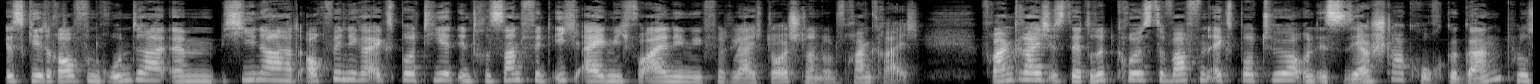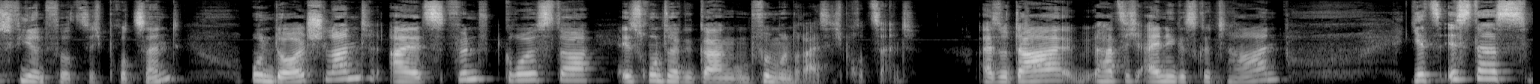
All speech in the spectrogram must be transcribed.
es geht rauf und runter. Ähm, China hat auch weniger exportiert. Interessant finde ich eigentlich vor allen Dingen den Vergleich Deutschland und Frankreich. Frankreich ist der drittgrößte Waffenexporteur und ist sehr stark hochgegangen, plus 44 Prozent. Und Deutschland als fünftgrößter ist runtergegangen um 35 Prozent. Also da hat sich einiges getan. Jetzt ist das,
